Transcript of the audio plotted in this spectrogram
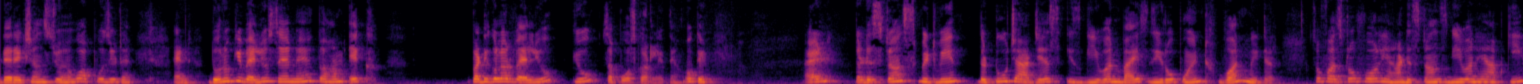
डायरेक्शंस जो है, वो अपोजिट है. एंड दोनों की वैल्यू सेम है तो हम एक पर्टिकुलर वैल्यू क्यू सपोज़ कर लेते हैं? Okay and the distance between the two charges is given by zero point one meter so first of all यहाँ डिस्टेंस गिवन है आपकी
